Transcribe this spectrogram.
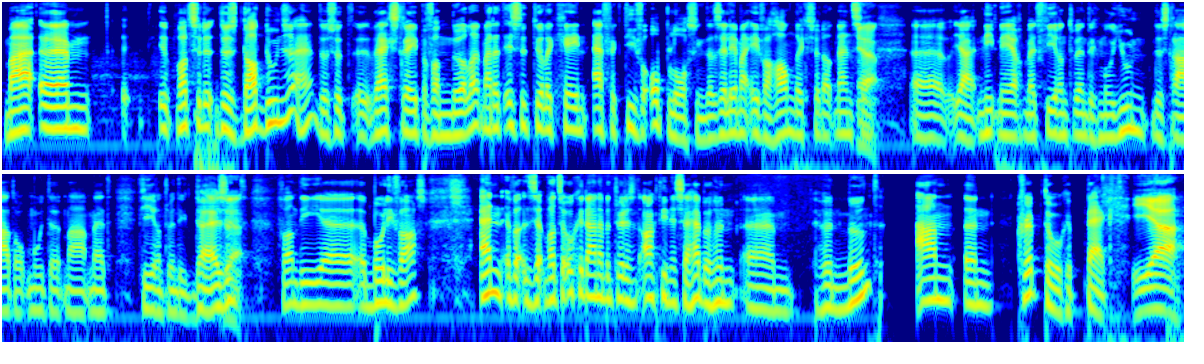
Maar ehm, eh, wat ze de- dus dat doen ze, hè? dus het eh, wegstrepen van nullen. Maar dat is natuurlijk geen effectieve oplossing. Dat is alleen maar even handig, zodat mensen Ja. eh, ja, niet meer met 24 miljoen de straat op moeten, maar met 24.000 Ja. van die eh, bolivars. En wat ze ook gedaan hebben in 2018 is ze hebben hun, ehm, hun munt aan een crypto gepakt. ja,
